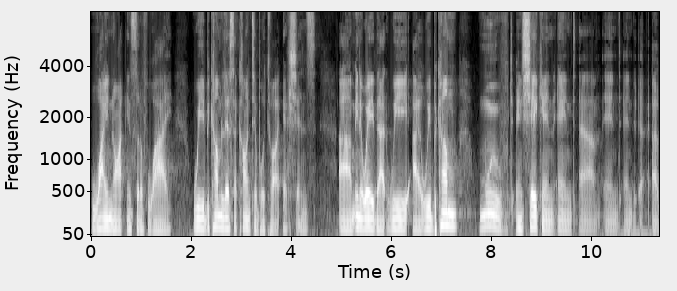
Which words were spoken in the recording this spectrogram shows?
why not instead of why, we become less accountable to our actions. Um, in a way that we uh, we become moved and shaken and um, and and uh,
